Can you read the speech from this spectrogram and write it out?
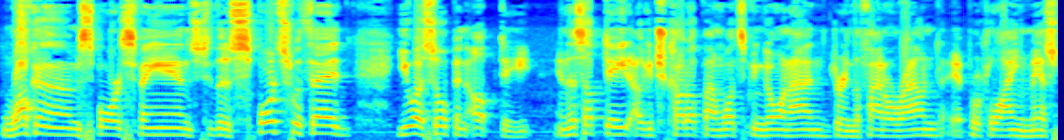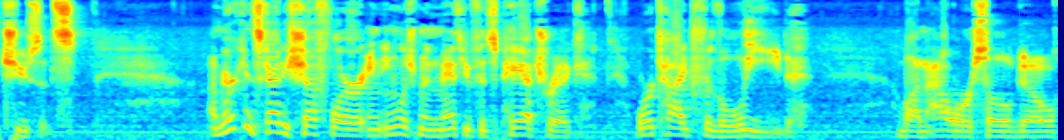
Welcome, sports fans, to the Sports with Ed U.S. Open update. In this update, I'll get you caught up on what's been going on during the final round at Brookline, Massachusetts. American Scottie Scheffler and Englishman Matthew Fitzpatrick were tied for the lead about an hour or so ago.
